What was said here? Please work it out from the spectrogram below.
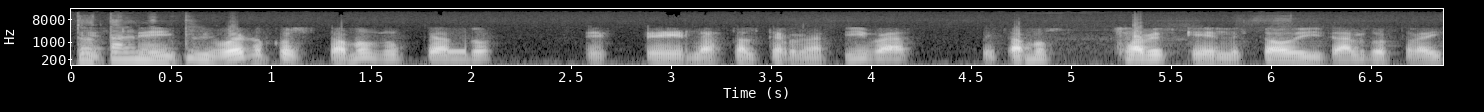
Totalmente. Este, y bueno, pues estamos buscando este, las alternativas. Estamos, sabes que el Estado de Hidalgo trae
